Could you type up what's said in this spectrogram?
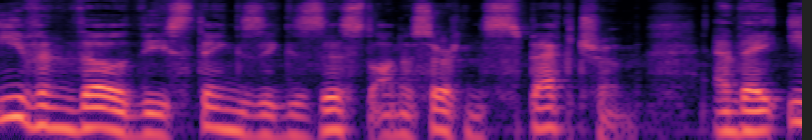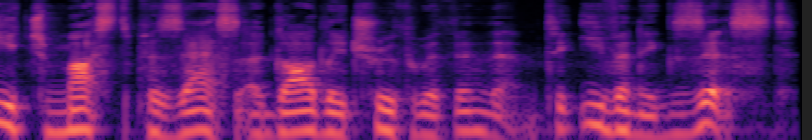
Even though these things exist on a certain spectrum, and they each must possess a godly truth within them to even exist,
